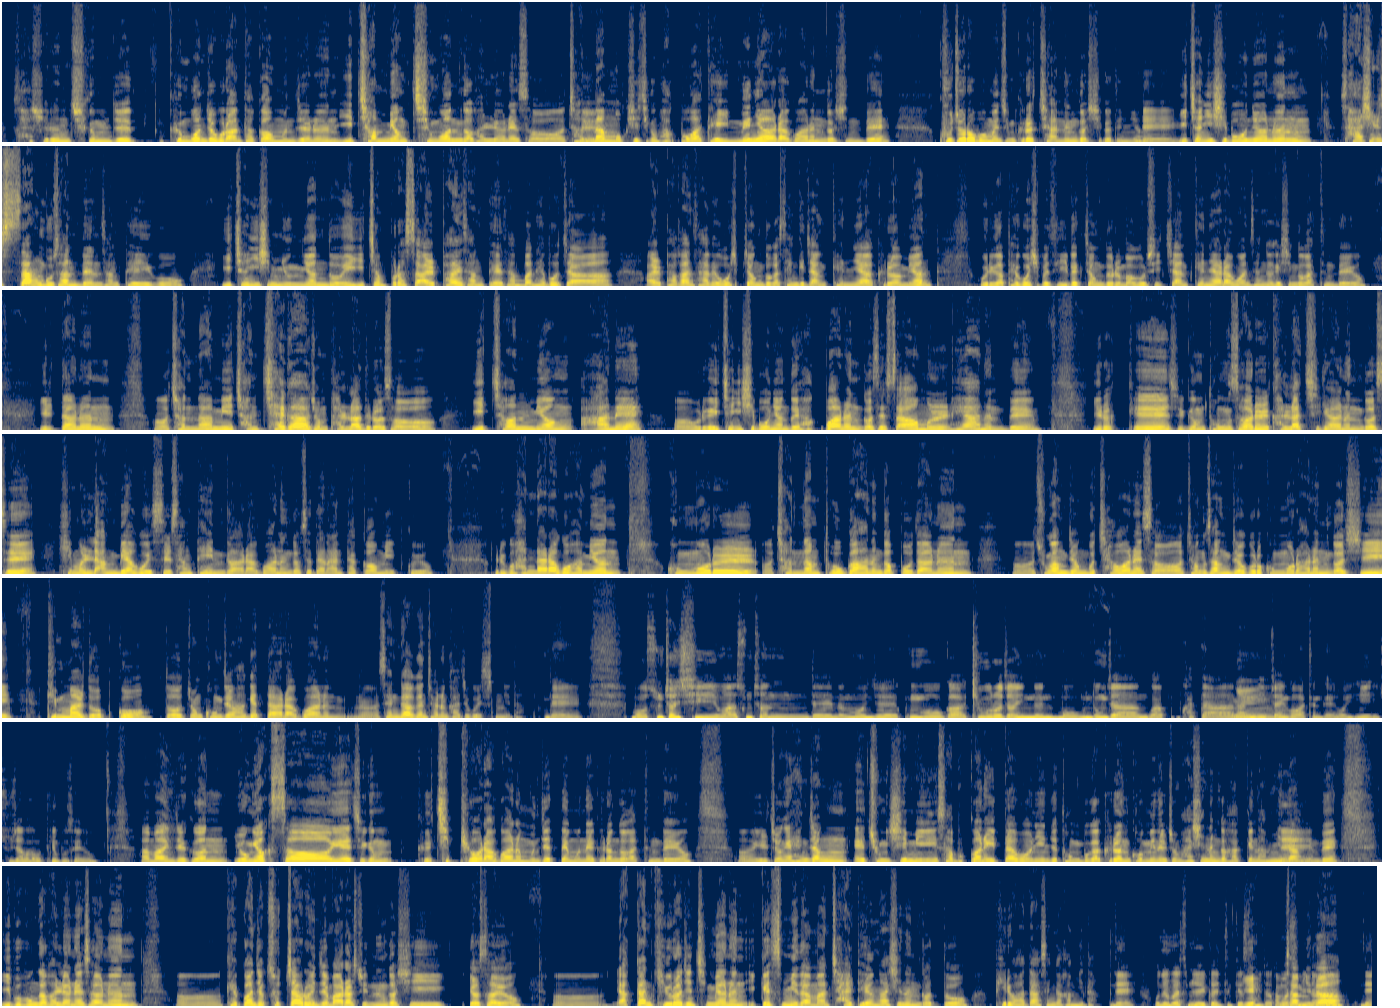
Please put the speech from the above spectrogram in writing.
사실은 지금 이제 근본적으로 안타까운 문제는 2,000명 증원과 관련해서 전남 네. 몫이 지금 확보가 돼 있느냐라고 하는 것인데 구조로 보면 지금 그렇지 않는 것이거든요. 네. 2025년은 사실상 무산된 상태이고 2026년도에 2000 플러스 알파의 상태에서 한번 해보자. 알파가 한 450 정도가 생기지 않겠냐. 그러면 우리가 150에서 200 정도를 먹을 수 있지 않겠냐라고 한 생각이신 것 같은데요. 일단은 어, 전남이 전체가 좀 달라들어서 2,000명 안에 어, 우리가 2025년도에 확보하는 것에 싸움을 해야 하는데 이렇게 지금 동서를 갈라치게 하는 것에 힘을 낭비하고 있을 상태인가라고 하는 것에 대한 안타까움이 있고요. 그리고 한다라고 하면 공모를 어, 전남 도가 하는 것보다는 어, 중앙정부 차원에서 정상적으로 공모를 하는 것이 뒷말도 없고 또 좀 공정하겠다라고 하는 어, 생각은 저는 가지고 있습니다. 네. 뭐 순천시와 순천대는 뭐 이제 공모가 기울어져 있는 뭐 운동장과 같다라는 네. 입장인 것 같은데요. 이 주장은 어떻게 보세요? 아마 이제 그건 용역서의 지금 그 지표라고 하는 문제 때문에 그런 것 같은데요. 어, 일종의 행정의 중심이 서부권에 있다 보니 이제 동부가 그런 고민을 좀 하시는 것 같긴 합니다. 네. 근데 이 부분과 관련해서는 어, 객관적 숫자로 이제 말할 수 있는 것이 여서요. 어, 약간 기울어진 측면은 있겠습니다만 잘 대응하시는 것도 필요하다 생각합니다. 네. 오늘 말씀 여기까지 듣겠습니다. 예, 감사합니다. 고맙습니다. 네.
